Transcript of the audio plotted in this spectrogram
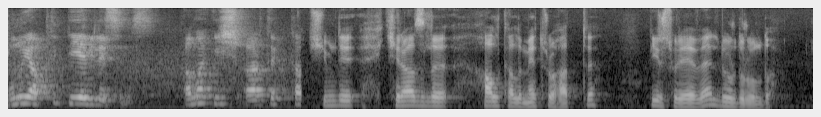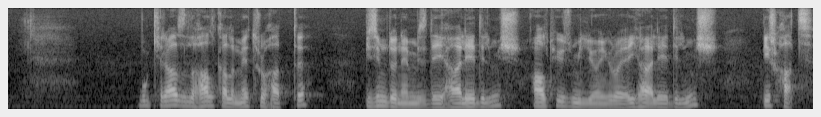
bunu yaptık diyebilirsiniz. Ama iş artık... Şimdi Kirazlı Halkalı metro hattı bir süre evvel durduruldu. Bu Kirazlı Halkalı metro hattı bizim dönemimizde ihale edilmiş, 600 milyon euroya ihale edilmiş bir hat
